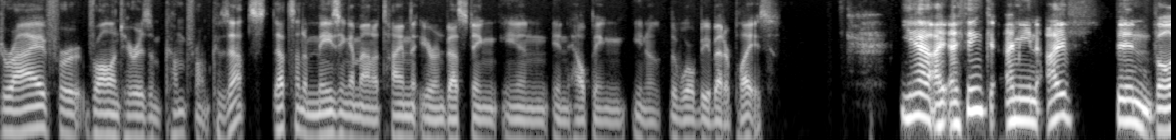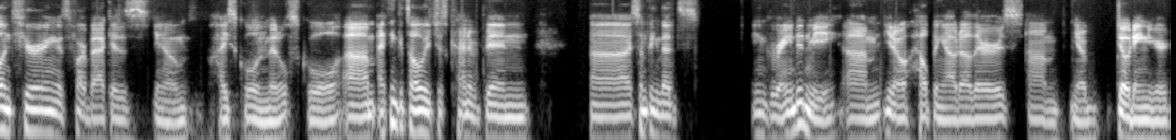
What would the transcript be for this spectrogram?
drive for volunteerism come from? Because that's that's an amazing amount of time that you're investing in in helping you know the world be a better place. Yeah, I, I think I mean I've been volunteering as far back as you know high school and middle school. Um, I think it's always just kind of been uh, something that's ingrained in me. Um, you know, helping out others. Um, you know, donating your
